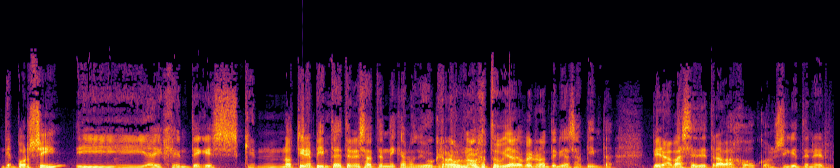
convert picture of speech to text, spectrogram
de por sí y hay gente que, es, que no tiene pinta de tener esa técnica. No digo que Raúl no la tuviera, pero no tenía esa pinta. Pero a base de trabajo consigue tener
